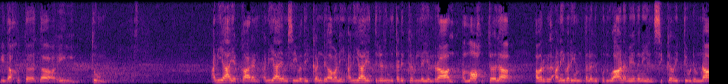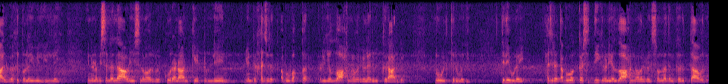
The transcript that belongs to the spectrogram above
இதஹுத தும் அநியாயக்காரன் அநியாயம் செய்வதைக் கண்டு அவனை அநியாயத்திலிருந்து தடுக்கவில்லை என்றால் அல்லாஹு தலா அவர்கள் அனைவரையும் தனது பொதுவான வேதனையில் சிக்க வைத்து விடும் நாள் வெகு தொலைவில் இல்லை. என்று நபி சொல்லல்லா அலி இஸ்லாம் அவர்கள் கூற நான் கேட்டுள்ளேன். என்று ஹஜரத் அபுபக்கர் அலி அல்லாஹன் அவர்கள் அறிவிக்கிறார்கள். நூல் திருமதி. திரிவுலை ஹஜரத் அபுபக்கர் சித்திகர் அலி அல்லாஹன் அவர்கள் சொன்னதன் கருத்தாவது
